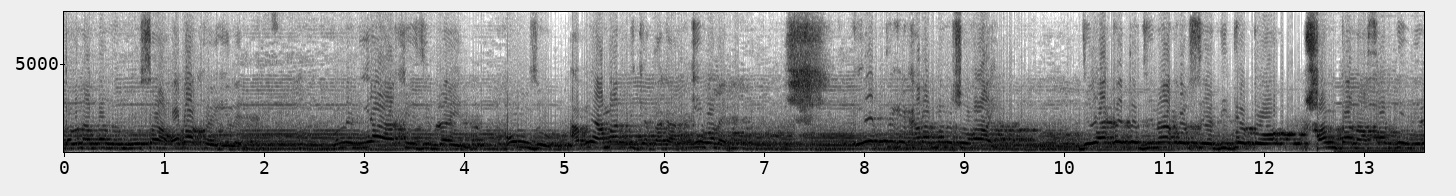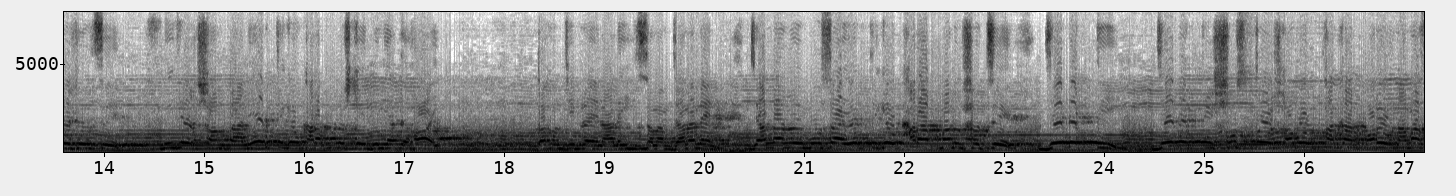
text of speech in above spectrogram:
তখন আল্লাহ অবাক হয়ে গেলেন। বললেন, ইয়া আখি জিব্রাইল উনজু আপনি আমার দিকে তাকান। কি বলেন? এর থেকে খারাপ মানুষও হয় যে, একে তো জিনা করছে, দ্বিতীয়ত সন্তান আসার দিয়ে মেরে ফেলছে, নিজের সন্তান, এর থেকেও খারাপ মানুষকে দুনিয়াতে হয়। জিব্রাইল আলাইহিস সালাম জানালেন যে আল্লাহ নবী মুসা এর থেকেও খারাপ মানুষ হচ্ছে। যে ব্যক্তি যে ব্যক্তি সুস্থ সবল থাকার পরেও নামাজ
